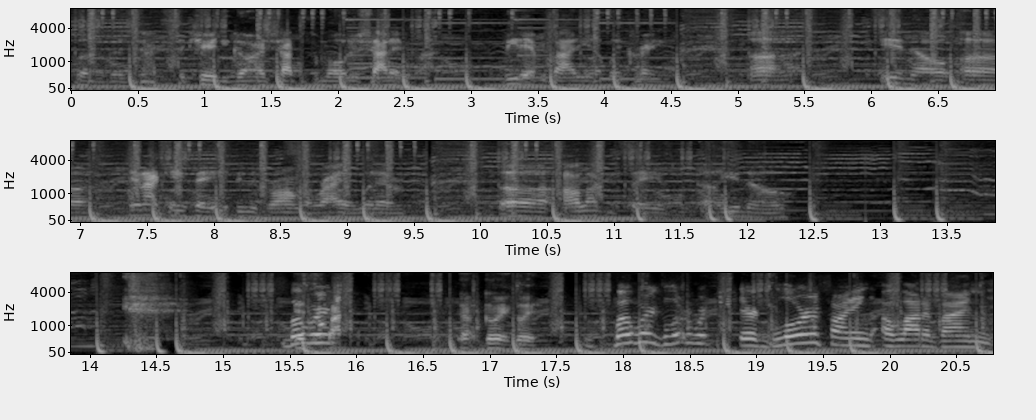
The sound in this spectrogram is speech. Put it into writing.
club. They shot the security guard, shot the promoter, shot everybody, beat everybody up, went crazy. Uh, you know, uh, and I can't say he was wrong or right or whatever. Uh, all I can say is, uh, you know, But we're like- Yeah, go ahead, go ahead. but we're glor- they're glorifying a lot of violence,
